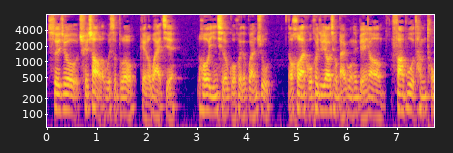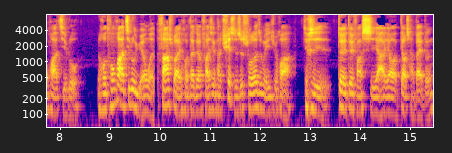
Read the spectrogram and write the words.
所以就吹哨了，whistleblow 给了外界，然后引起了国会的关注。然后后来国会就要求白宫那边要发布他们通话记录，然后通话记录原文发出来以后，大家发现他确实是说了这么一句话，就是对对方施压要调查拜登。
